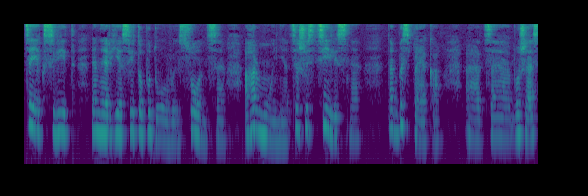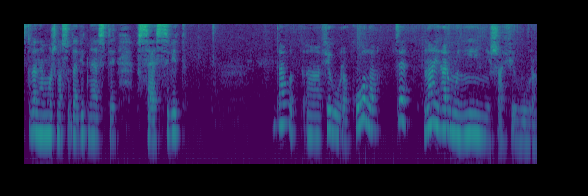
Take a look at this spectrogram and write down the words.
це як світ, енергія світобудови, сонце, гармонія, це щось цілісне, та безпека, Е, це божественне, можна сюди віднести всесвіт. Да, от, е, фігура кола це найгармонійніша фігура.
